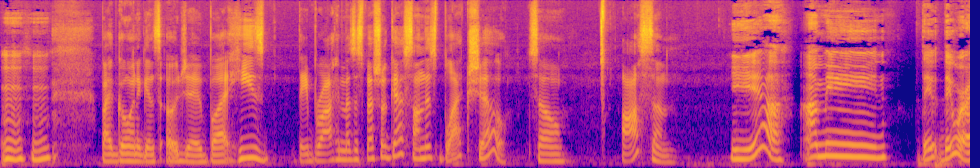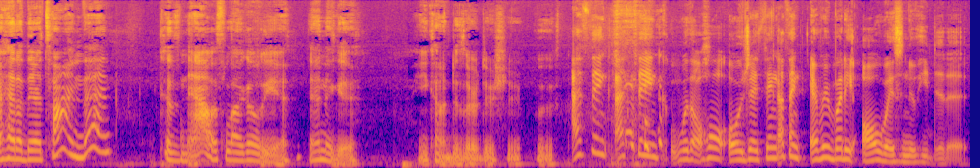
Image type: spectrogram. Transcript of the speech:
Mm-hmm. By going against OJ. But he's they brought him as a special guest on this black show. So awesome. Yeah. I mean, they they were ahead of their time then. Cause now it's like, oh yeah, that nigga, he kind of deserved this shit. But I think I think with the whole OJ thing, I think everybody always knew he did it.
